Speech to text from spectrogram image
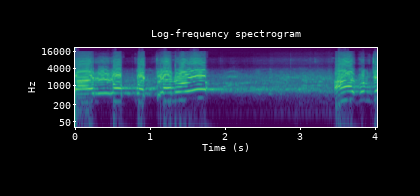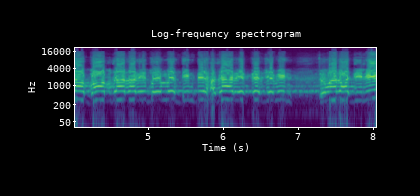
अरे वा पट्ट्यानो. हा तुमच्या बापदाराने दोन दोन तीन तीन हजार एकर जमीन तुम्हाला दिली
